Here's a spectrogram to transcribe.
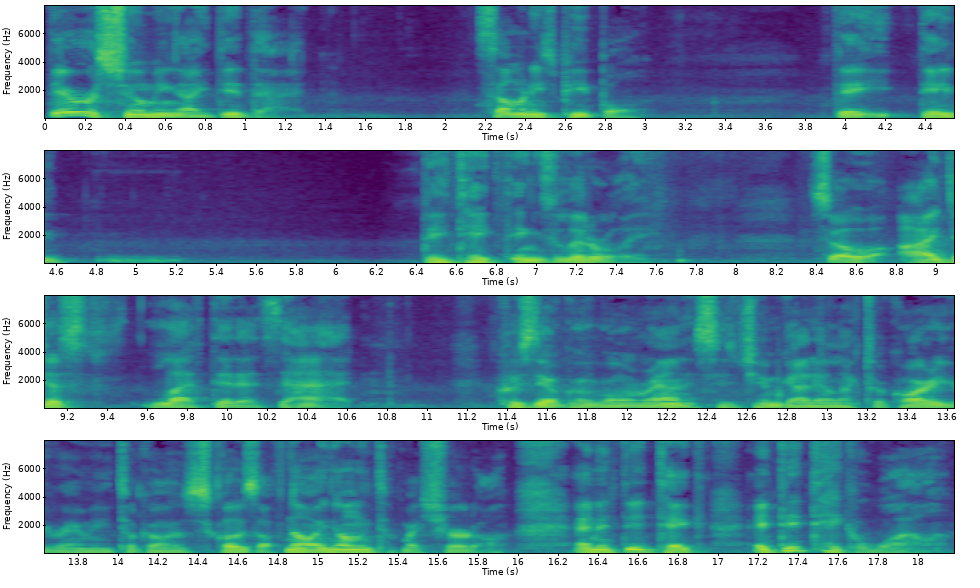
they're assuming I did that." Some of these people, they they they take things literally, so I just left it as that because they're going around and says Jim got an electrocardiogram and he took all his clothes off. No, I only took my shirt off, and it did take it did take a while.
